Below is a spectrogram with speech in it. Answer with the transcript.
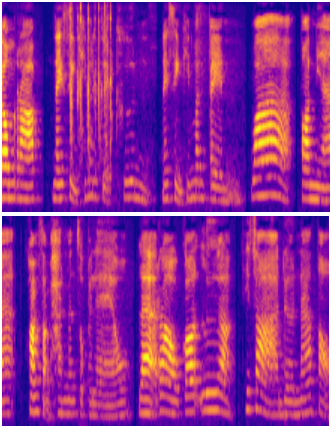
ยอมรับในสิ่งที่มันเกิดขึ้น ในสิ่งที่มันเป็นว่าตอนนี้ความสัมพันธ์มันจบไปแล้ว และเราก็เลือกที่จะเดินหน้าต่อ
